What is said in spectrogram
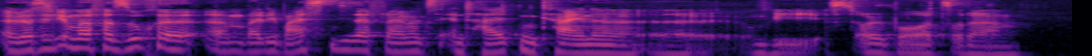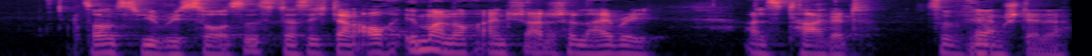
dass ich immer versuche, ähm, weil die meisten dieser Frameworks enthalten keine äh, irgendwie Storyboards oder sonst wie Resources, dass ich dann auch immer noch ein statische Library als Target zur Verfügung ja. stelle.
